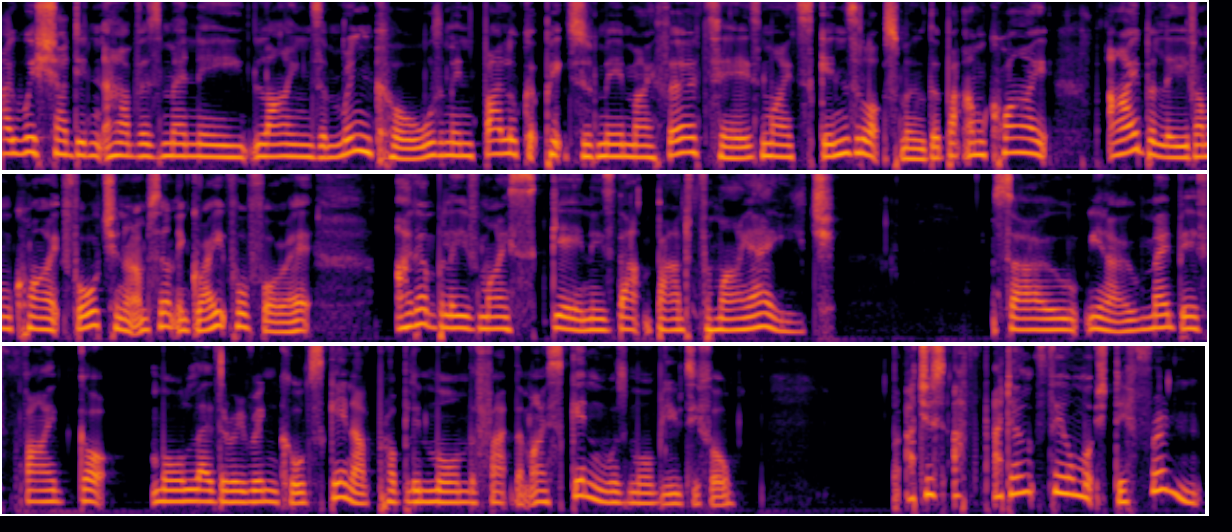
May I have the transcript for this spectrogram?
I wish I didn't have as many lines and wrinkles. I mean, if I look at pictures of me in my 30s, my skin's a lot smoother, but I'm quite, I believe I'm quite fortunate. I'm certainly grateful for it. I don't believe my skin is that bad for my age. So, you know, maybe if I got more leathery, wrinkled skin, I'd probably mourn the fact that my skin was more beautiful. But I just, I, I don't feel much different.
